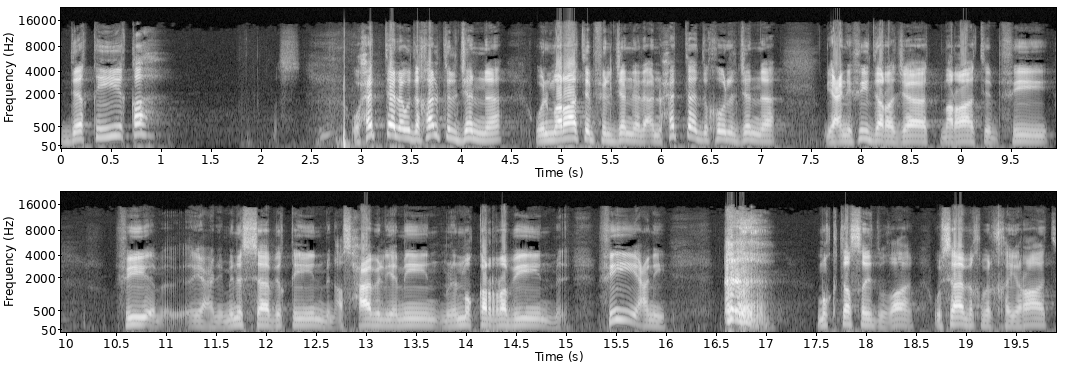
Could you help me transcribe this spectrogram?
دقيقة. وحتى لو دخلت الجنة والمراتب في الجنة لأنه حتى دخول الجنة يعني في درجات مراتب في في يعني من السابقين من أصحاب اليمين من المقربين في يعني مقتصد وسابق بالخيرات.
